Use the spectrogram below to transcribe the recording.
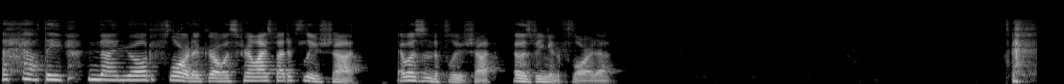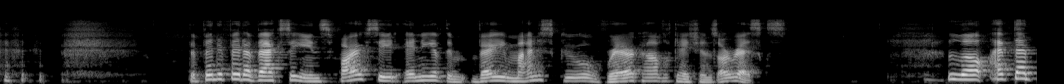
A healthy nine-year-old Florida girl was paralyzed by the flu shot. It wasn't the flu shot. It was being in Florida. the benefit of vaccines far exceed any of the very minuscule rare complications or risks. Well, I've done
